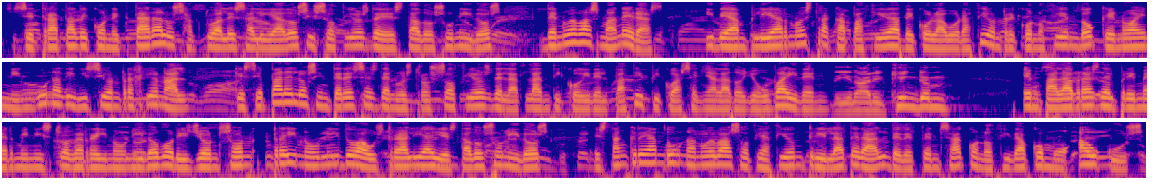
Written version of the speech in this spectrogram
Se trata de conectar a los actuales aliados y socios de Estados Unidos de nuevas maneras y de ampliar nuestra capacidad de colaboración, reconociendo que no hay ninguna división regional que separe los intereses de nuestros socios del Atlántico y del Pacífico, ha señalado Joe Biden. En palabras del primer ministro de Reino Unido, Boris Johnson, Reino Unido, Australia y Estados Unidos están creando una nueva asociación trilateral de defensa conocida como AUKUS,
